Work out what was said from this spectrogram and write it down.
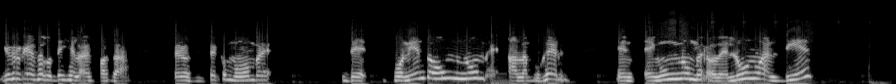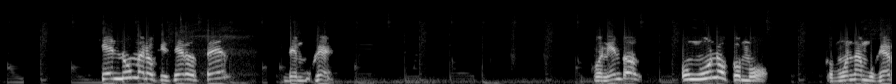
yo creo que eso lo dije la vez pasada, pero si usted como hombre, de poniendo un número a la mujer en, en un número del 1 al 10, ¿qué número quisiera usted de mujer? Poniendo un 1 como, como una mujer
